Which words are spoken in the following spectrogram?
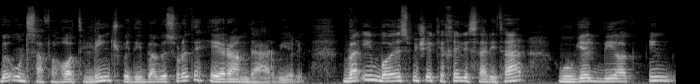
به اون صفحات لینک بدید و به صورت هرم در بیارید. و این باعث میشه که خیلی سریعتر گوگل بیاد این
